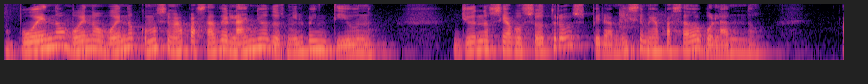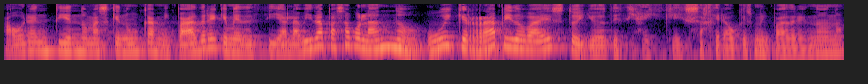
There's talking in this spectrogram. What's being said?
Bueno, bueno, bueno, ¿cómo se me ha pasado el año 2021? Yo no sé a vosotros, pero a mí se me ha pasado volando. Ahora entiendo más que nunca a mi padre que me decía, la vida pasa volando, uy, qué rápido va esto. Y yo decía, ay, qué exagerado que es mi padre. No, no,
